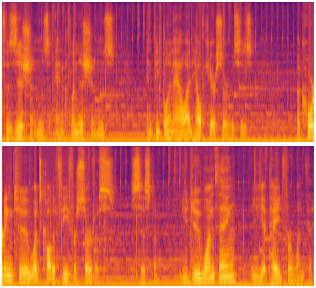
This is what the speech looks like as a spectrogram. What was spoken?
physicians and clinicians and people in allied healthcare services according to what's called a fee-for-service system. You do one thing, you get paid for one thing.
